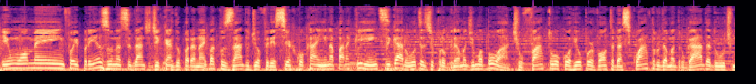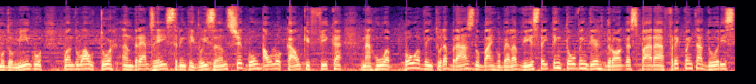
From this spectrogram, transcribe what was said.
E um homem foi preso na cidade de Cardo do Paranaíba acusado de oferecer cocaína para clientes e garotas de programa de uma boate. O fato ocorreu por volta das quatro da madrugada do último domingo, quando o autor André Reis, 32 anos, chegou ao local que fica na rua Boa Ventura Brás, no bairro Bela Vista, e tentou vender drogas para frequentadores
